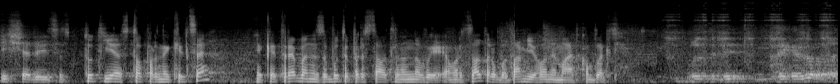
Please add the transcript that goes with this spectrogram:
І ще дивіться, тут є стопорне кільце, яке треба не забути переставити на новий амортизатор, бо там його немає в комплекті. Дати?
